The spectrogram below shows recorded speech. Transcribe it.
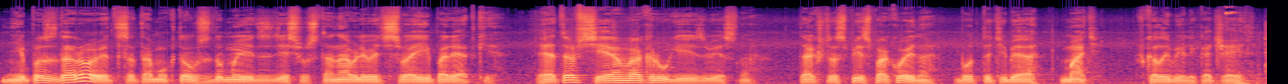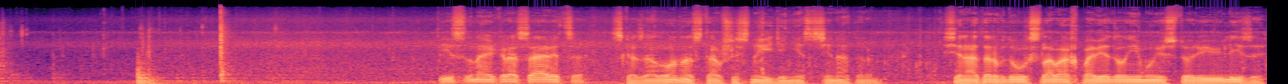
Не поздоровится тому, кто вздумает здесь устанавливать свои порядки. Это всем в округе известно. Так что спи спокойно, будто тебя мать в колыбели качает. «Писаная красавица», — сказал он, оставшись наедине с сенатором. Сенатор в двух словах поведал ему историю Лизы.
